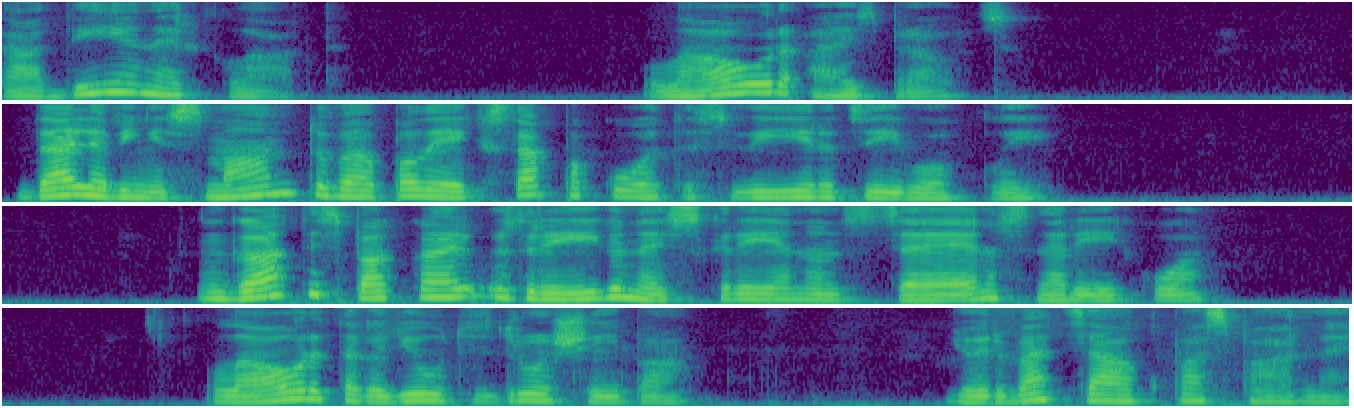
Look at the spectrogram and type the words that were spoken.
Tā diena ir klāta. Laura aizbrauc. Daļa viņas mantu vēl paliek sapakotas vīra dzīvoklī. Gatis pakaļ uz Rīgu neskrien un scēnas nerīko. Laura tagad jūtas drošībā, jo ir vecāku paspārnē.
